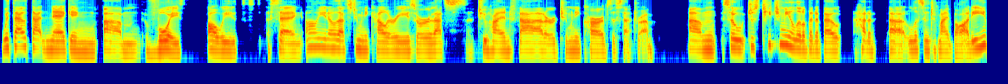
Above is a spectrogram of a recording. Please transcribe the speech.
without that nagging, um, voice always saying, oh, you know, that's too many calories or that's too high in fat or too many carbs, etc. Um, so just teaching me a little bit about how to uh, listen to my body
